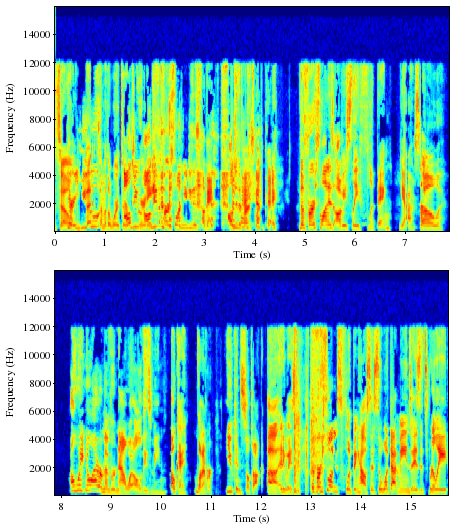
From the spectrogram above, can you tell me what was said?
So Here, th- you- some of the words are. I'll do nerdy. I'll do the first one. You do this. Okay. I'll do the first one. Okay. The first one is obviously flipping. Yeah. So, oh wait, no, I remember now what all these mean. Okay, whatever. You can still talk. Uh, anyways, the first one is flipping houses. So what that means is it's really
